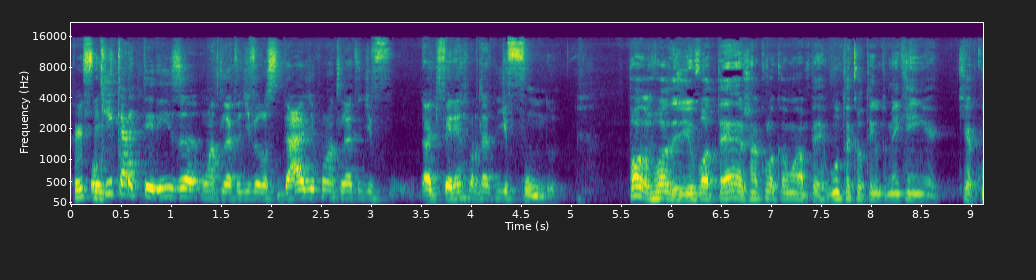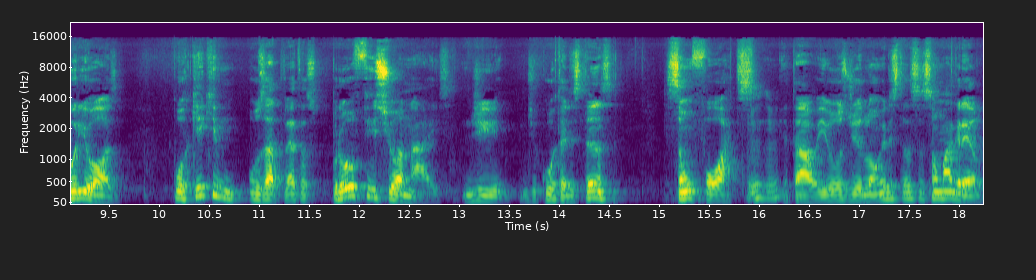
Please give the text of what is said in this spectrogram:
Perfeito. O que caracteriza um atleta de velocidade com um atleta de a diferença para um atleta de fundo? Eu vou, eu vou até já colocar uma pergunta que eu tenho também que é, que é curiosa. Por que, que os atletas profissionais de, de curta distância são fortes Uhum. e tal, e os de longa distância são magrelo?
